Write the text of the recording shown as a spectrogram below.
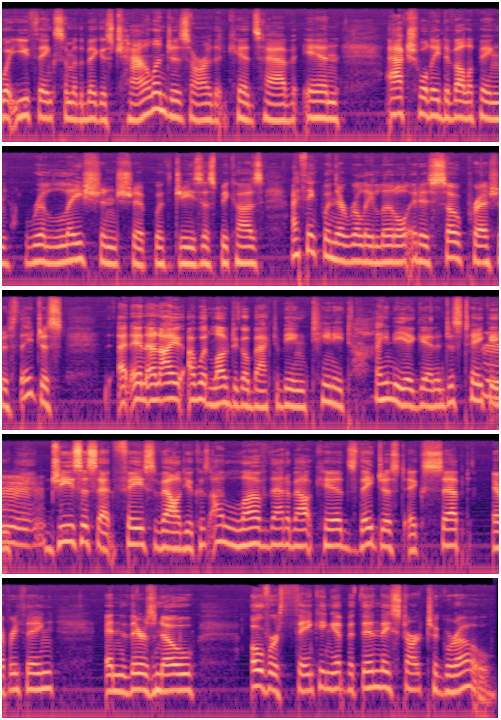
what you think some of the biggest challenges are that kids have in actually developing relationship with Jesus because I think when they're really little, it is so precious. They just and and I, I would love to go back to being teeny tiny again and just taking mm. Jesus at face value because I love that about kids. They just accept everything and there's no overthinking it, but then they start to grow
